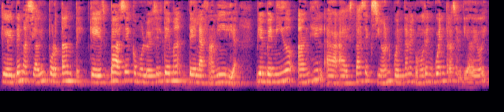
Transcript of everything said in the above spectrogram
que es demasiado importante, que es base como lo es el tema de la familia. Bienvenido Ángel a, a esta sección. Cuéntame cómo te encuentras el día de hoy.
